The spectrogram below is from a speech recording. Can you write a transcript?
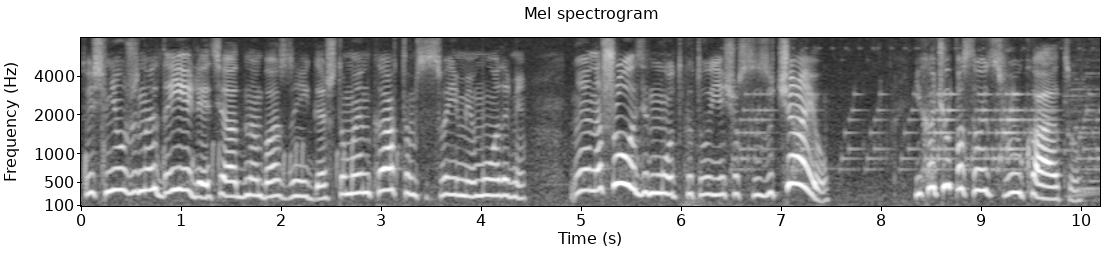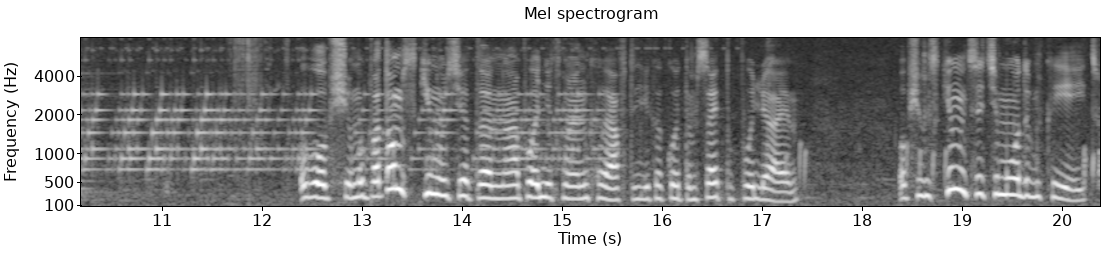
То есть мне уже надоели эти однообразные игры, что Майнкрафт там со своими модами, но я нашел один мод, который я сейчас изучаю. И хочу построить свою карту. В общем, и потом скинуть это на Planet Minecraft или какой там сайт популярен. В общем, скинуть этим модом Create.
